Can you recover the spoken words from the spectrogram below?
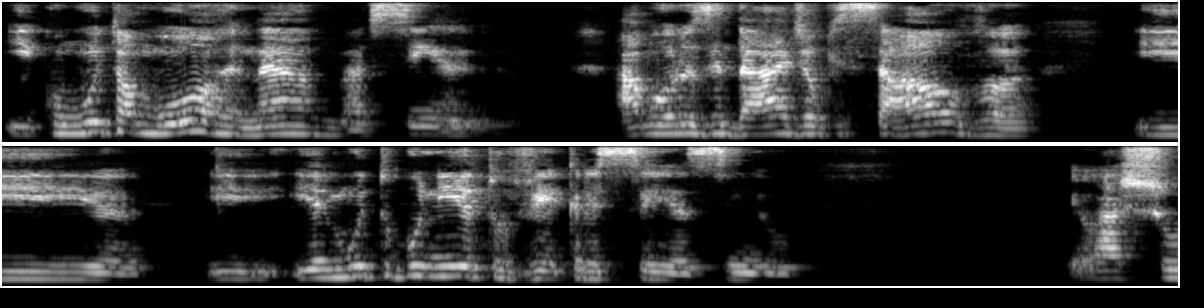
e com muito amor, né? Assim, a amorosidade é o que salva e, e, e é muito bonito ver crescer assim o, eu acho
